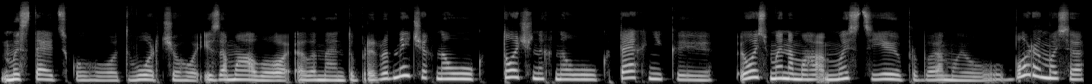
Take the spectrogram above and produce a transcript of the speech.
мистецького, творчого і замало елементу природничих наук, точних наук, техніки. І ось ми намага... ми з цією проблемою боремося.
